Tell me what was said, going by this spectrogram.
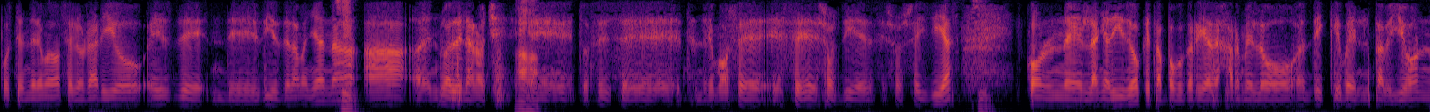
pues tendremos el horario es de, de 10 de la mañana a 9 de la noche. Eh, entonces eh, tendremos eh, ese, esos 10, esos 6 días con el añadido que tampoco querría dejármelo de que el pabellón,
